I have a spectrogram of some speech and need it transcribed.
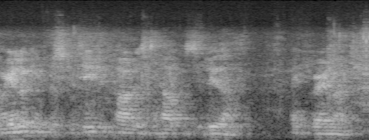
and we are looking for strategic partners to help us to do that. Thank you very much.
